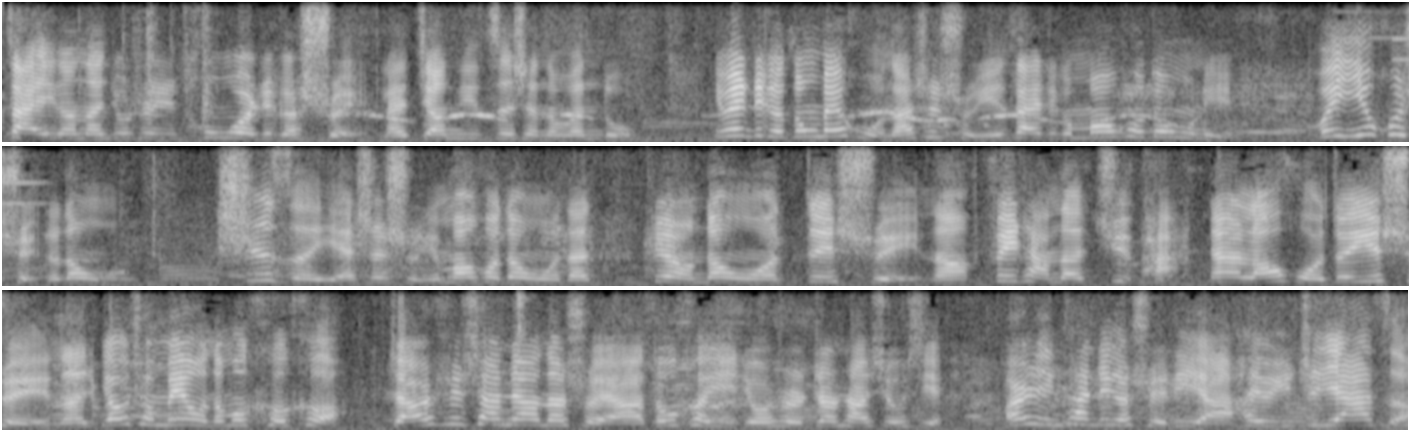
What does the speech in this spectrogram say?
再一个呢，就是通过这个水来降低自身的温度。因为这个东北虎呢，是属于在这个猫科动物里唯一会水的动物。狮子也是属于猫科动物的这种动物，对水呢非常的惧怕。但是老虎对于水呢要求没有那么苛刻，只要是像这样的水啊，都可以就是正常休息。而且你看这个水里啊，还有一只鸭子，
